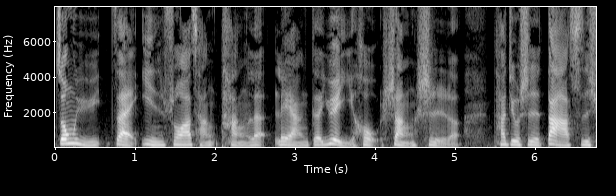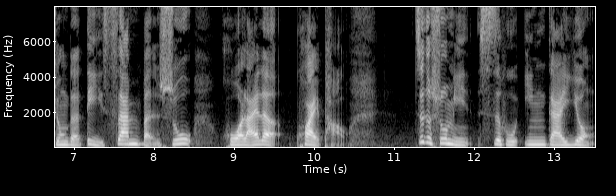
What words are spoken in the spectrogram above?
终于在印刷厂躺了两个月以后上市了，它就是大师兄的第三本书《火来了，快跑》。这个书名似乎应该用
